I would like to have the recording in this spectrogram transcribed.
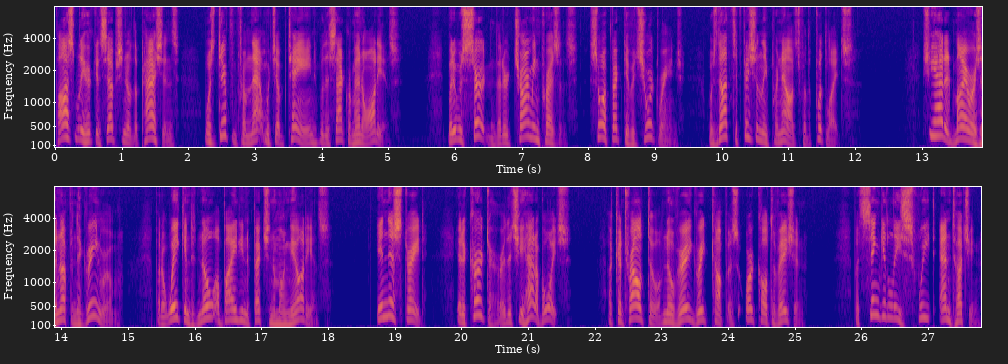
Possibly her conception of the passions was different from that which obtained with the Sacramento audience, but it was certain that her charming presence, so effective at short range, was not sufficiently pronounced for the footlights. She had admirers enough in the green room, but awakened no abiding affection among the audience. In this strait, it occurred to her that she had a voice, a contralto of no very great compass or cultivation, but singularly sweet and touching,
